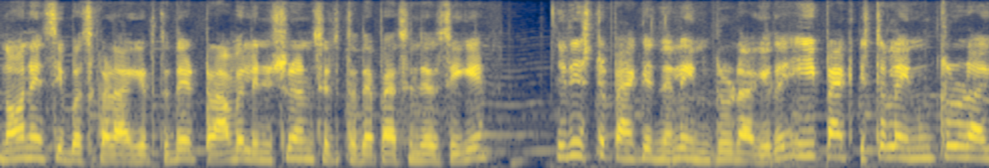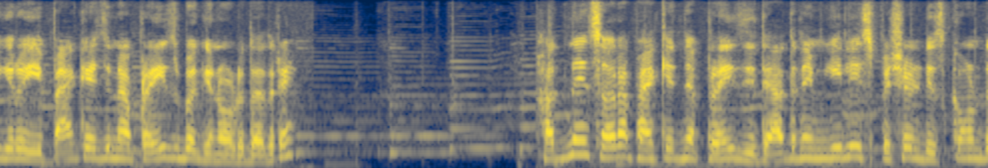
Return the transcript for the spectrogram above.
ನಾನ್ ಎ ಸಿ ಬಸ್ಗಳಾಗಿರ್ತದೆ ಟ್ರಾವೆಲ್ ಇನ್ಶೂರೆನ್ಸ್ ಇರ್ತದೆ ಪ್ಯಾಸೆಂಜರ್ಸಿಗೆ ಇದಿಷ್ಟು ಪ್ಯಾಕೇಜ್ನಲ್ಲಿ ಇನ್ಕ್ಲೂಡ್ ಆಗಿದೆ. ಈ ಪ್ಯಾಕೇಜ್ ಇಷ್ಟೆಲ್ಲ ಇನ್ಕ್ಲೂಡ್ ಆಗಿರೋ ಈ ಪ್ಯಾಕೇಜ್ನ ಪ್ರೈಸ್ ಬಗ್ಗೆ ನೋಡೋದಾದ್ರೆ ಹದಿನೈದು ಸಾವಿರ ಪ್ಯಾಕೇಜ್ನ ಪ್ರೈಸ್ ಇದೆ. ಆದರೆ ನಿಮಗೆ ಇಲ್ಲಿ ಸ್ಪೆಷಲ್ ಡಿಸ್ಕೌಂಟ್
